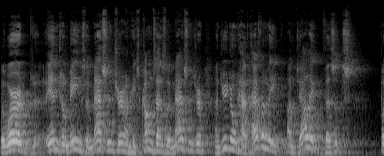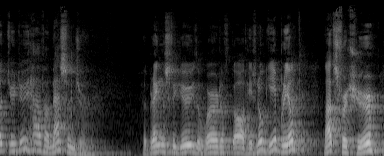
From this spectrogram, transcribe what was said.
The word angel means a messenger, and he comes as a messenger, and you don't have heavenly angelic visits, but you do have a messenger who brings to you the word of God. He's no Gabriel, that's for sure,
